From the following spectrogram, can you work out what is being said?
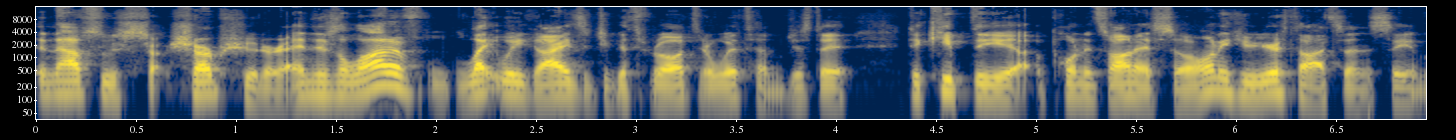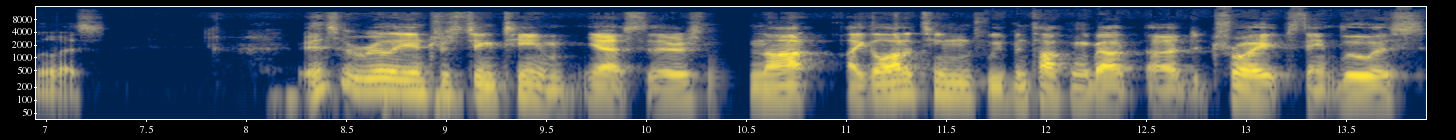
an absolute sh- sharpshooter. And there's a lot of lightweight guys that you could throw out there with him just to to keep the opponents honest. So I want to hear your thoughts on St. Louis. It's a really interesting team. Yes, there's not like a lot of teams we've been talking about uh, Detroit, St. Louis,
